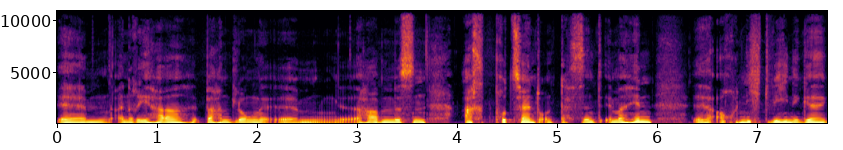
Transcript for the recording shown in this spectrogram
ähm, eine Reha-Behandlung ähm, haben müssen. 8 Prozent, und das sind immerhin äh, auch nicht wenige,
